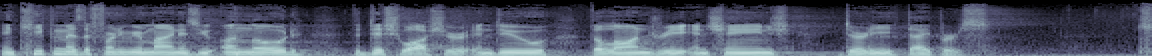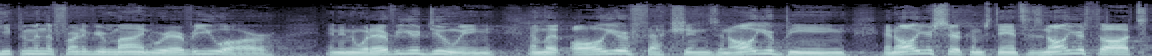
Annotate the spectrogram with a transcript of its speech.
And keep Him as the front of your mind as you unload the dishwasher and do the laundry and change dirty diapers. Keep Him in the front of your mind wherever you are and in whatever you're doing, and let all your affections and all your being and all your circumstances and all your thoughts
